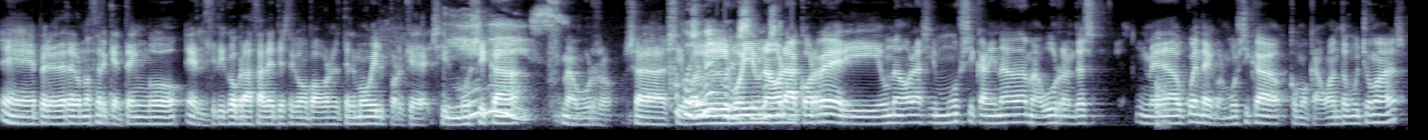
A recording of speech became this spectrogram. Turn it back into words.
eh, pero he de reconocer que tengo el típico brazalete este como para ponerte el móvil porque sin música me aburro. O sea, si pues yo voy una hora a correr y una hora sin música ni nada, me aburro. Entonces me he dado cuenta que con música como que aguanto mucho más.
